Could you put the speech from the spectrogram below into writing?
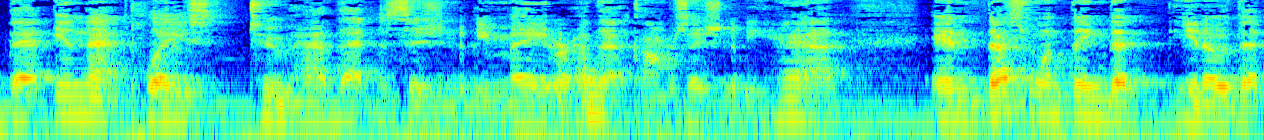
that in that place to have that decision to be made or have that conversation to be had. And that's one thing that you know that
